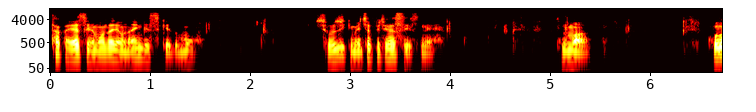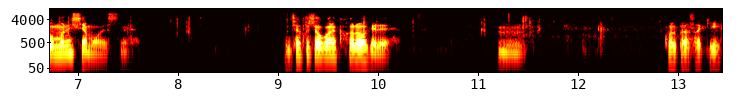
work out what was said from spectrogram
高い安いの問題でもないんですけども、正直めちゃくちゃ安いですね。まあ、子供にしてもですね、めちゃくちゃお金かかるわけで、うん。これから先、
